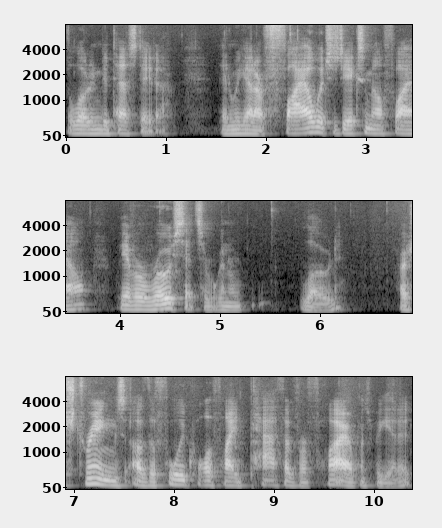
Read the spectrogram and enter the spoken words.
the loading the test data. Then we got our file, which is the XML file. We have a row set, so we're going to load are strings of the fully qualified path of our file once we get it,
